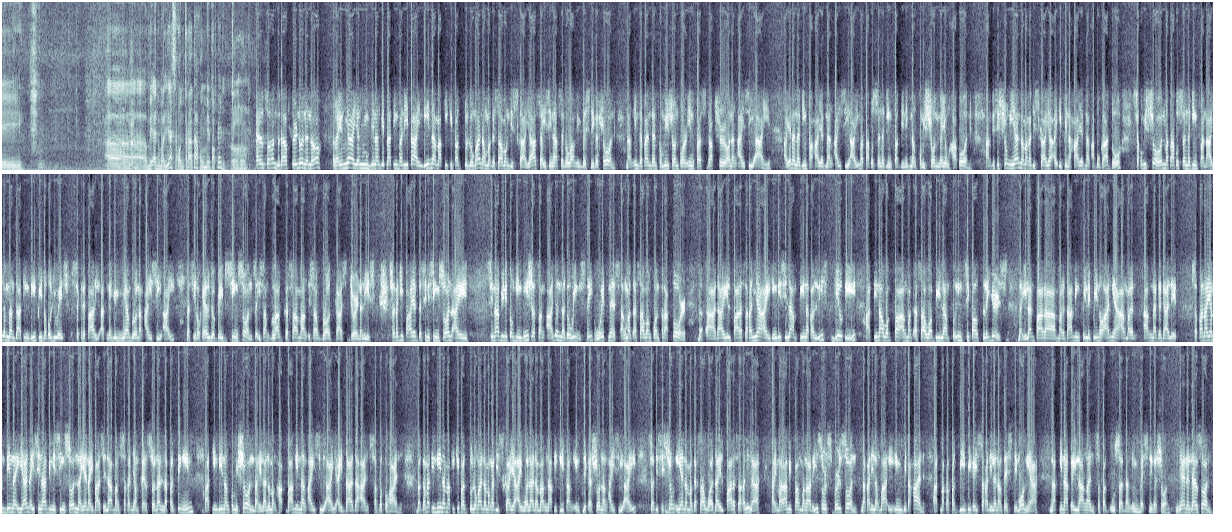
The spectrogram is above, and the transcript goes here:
ah, may anomalya sa kontrata kung may papel? Oho. Nelson, good afternoon. Ano? Ngayon nga, yan yung binanggit nating balita. Hindi na makikipagtulungan ng mag-asawang Diskaya sa isinasagawang investigasyon ng Independent Commission for Infrastructure o ng ICI. Ayan ang naging pahayag ng ICI matapos na naging pagdinig ng komisyon ngayong hapon. Ang desisyong iyan ng mga Diskaya ay ipinahayag ng abogado sa komisyon matapos na naging panayam ng dating DPWH Secretary at ngayon miyembro ng ICI na si Rogelio Babe Singson sa isang vlog kasama ang isang broadcast journalist. Sa naging pahayag kasi ni Singson ay sinabi nitong hindi siya sang-ayon na gawing state witness ang mag-asawang kontraktor Ah, dahil para sa kanya ay hindi sila ang pinaka-least guilty at tinawag pa ang mag-asawa bilang principal players dahilan para magdaming Pilipino anya ang, ang nagagalit. Sa panayam din na iyan ay sinabi ni Singson na yan ay base lamang sa kanyang personal na pagtingin at hindi ng komisyon dahil anumang hakbangin ng ICI ay dadaan sa botohan. Bagamat hindi na makikipagtulungan ng mga diskaya ay wala namang nakikitang implikasyon ng ICI sa desisyong iyan ng mag-asawa dahil para sa kanila ay marami pang mga resource person na kanilang maiimbitahan at makapagbibigay sa kanila ng testimonya na kinakailangan sa pag-usad ng investigasyon. Yan Nelson.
